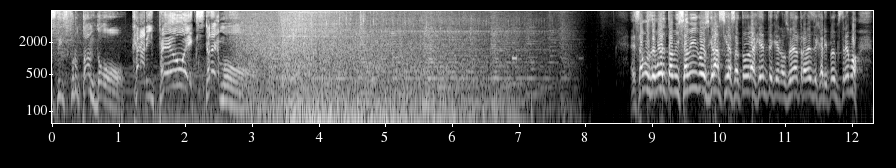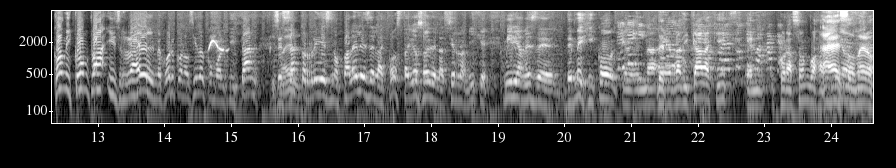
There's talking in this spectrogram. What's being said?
Disfrutando Caripeo Extremo. Estamos de vuelta, mis amigos. Gracias a toda la gente que nos ve a través de Jaripeo Extremo con mi compa Israel, mejor conocido como el Titán Ismael. de Santos Reyes Nopal. Él es de la costa, yo soy de la Sierra Mije. Miriam es de, de México, De- radicada aquí en Corazón, Oaxaca. Ah, eso, mero.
